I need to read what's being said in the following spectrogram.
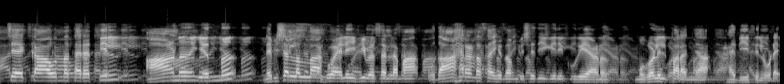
ബാധിച്ചേക്കാവുന്ന തരത്തിൽ ആണ് എന്ന് നബിസല്ലാഹു അലഹി വസല്ലമ ഉദാഹരണ സഹിതം വിശദീകരിക്കുകയാണ് മുകളിൽ പറഞ്ഞ ഹദീസിലൂടെ.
